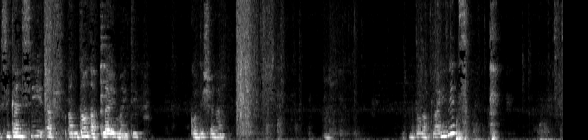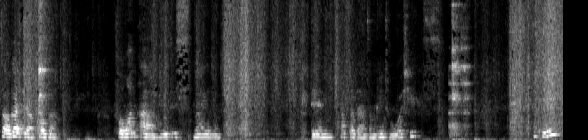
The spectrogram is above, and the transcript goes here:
as you can see I've, i'm done applying my deep conditioner. I'm done applying it. So i'll go ahead and cover for one hour with this nylon. Then after that i'm going to wash it. Okay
